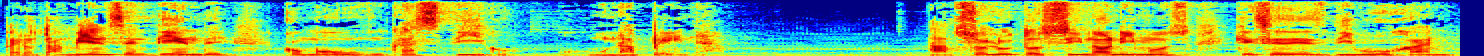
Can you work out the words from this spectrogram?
pero también se entiende como un castigo o una pena. Absolutos sinónimos que se desdibujan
